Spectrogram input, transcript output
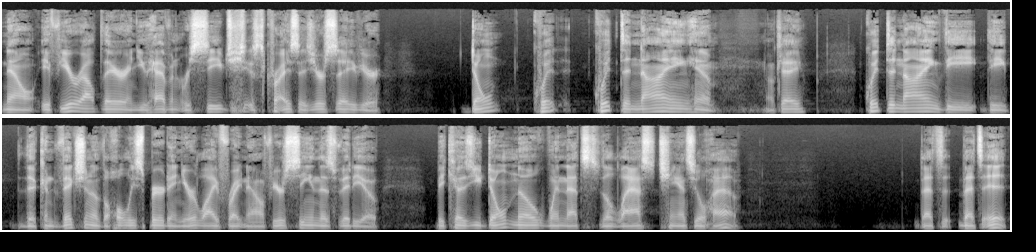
Now, if you're out there and you haven't received Jesus Christ as your savior, don't quit quit denying him, okay? Quit denying the the the conviction of the Holy Spirit in your life right now if you're seeing this video because you don't know when that's the last chance you'll have. That's that's it.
